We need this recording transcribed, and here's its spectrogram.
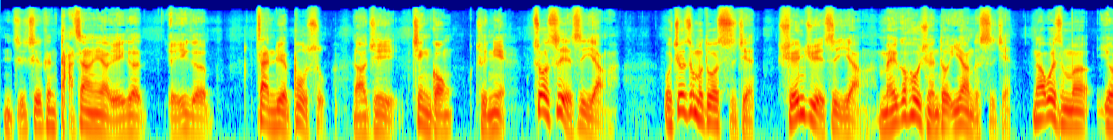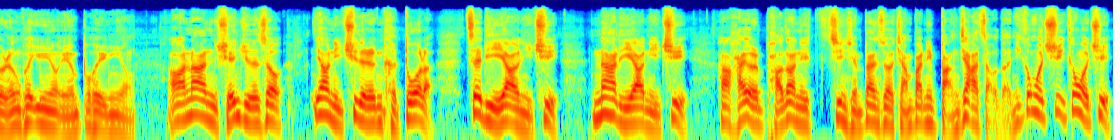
你就就跟打仗一样，有一个有一个战略部署，然后去进攻去念。做事也是一样啊，我就这么多时间，选举也是一样啊，每个候选都一样的时间。那为什么有人会运用，有人不会运用？哦，那你选举的时候要你去的人可多了，这里要你去，那里要你去。好，还有人跑到你竞选办所，想把你绑架走的。你跟我去，跟我去。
